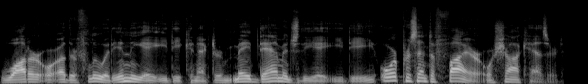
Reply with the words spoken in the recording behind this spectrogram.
Water or other fluid in the AED connector may damage the AED or present a fire or shock hazard.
